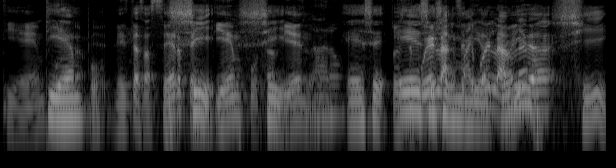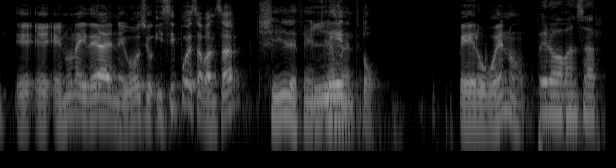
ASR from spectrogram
Tiempo. Tiempo. también. Necesitas hacerte Sí, el tiempo sí. también. ¿no? Claro. Ese, Entonces, te ese es la- el se te mayor puede la problema. vida. Sí, Eh, eh, en una idea de negocio. Y sí puedes avanzar sí, definitivamente. lento. Pero bueno. Pero avanzar.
